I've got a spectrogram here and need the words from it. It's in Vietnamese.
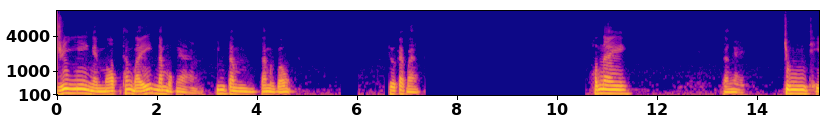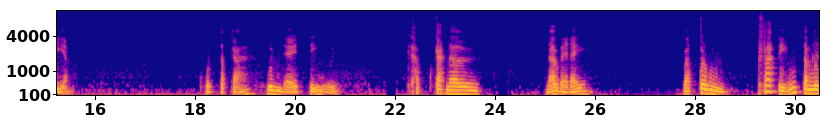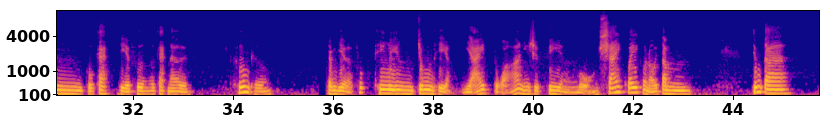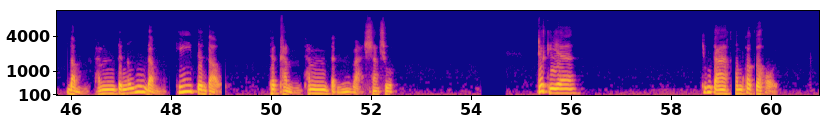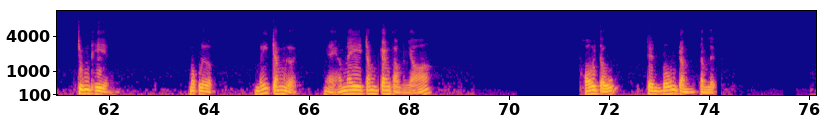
Ri ngày 1 tháng 7 năm 1984 Thưa các bạn, Hôm nay là ngày trung thiền của tất cả huynh đệ tỷ muội khắp các nơi đã về đây và cùng phát triển tâm linh của các địa phương ở các nơi, hướng thượng. Trong giờ phút thiên liêng trung thiền, giải tỏa những sự phiền muộn sái quấy của nội tâm, chúng ta đồng thanh tương ứng đồng khí tương cầu thực hành thanh tịnh và sáng suốt. Trước kia chúng ta không có cơ hội chung thiền một lượt mấy trăm người. Ngày hôm nay trong căn phòng nhỏ, hội tụ trên 400 tâm linh.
